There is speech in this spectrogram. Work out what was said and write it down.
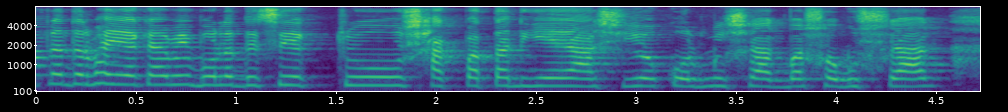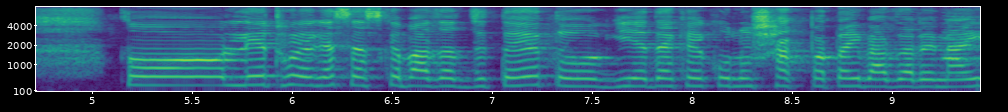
আপনাদের ভাইয়াকে আমি বলে দিছি একটু শাক পাতা নিয়ে আসিও, কলমি শাক বা সবুজ শাক। তো লেট হয়ে গেছে আজকে বাজার যেতে, তো গিয়ে দেখে কোনো শাক পাতাই বাজারে নাই,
